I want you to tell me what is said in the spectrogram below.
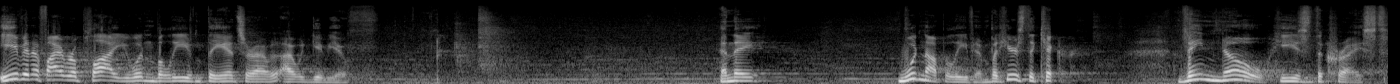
Even if I reply, you wouldn't believe the answer I, w- I would give you. And they would not believe him. But here's the kicker they know he's the Christ.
